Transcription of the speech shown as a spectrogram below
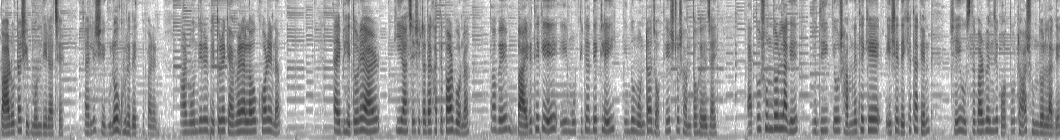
বারোটা শিব মন্দির আছে, চাইলে সেগুলোও ঘুরে দেখতে পারেন। আর মন্দিরের ভেতরে ক্যামেরা অ্যালাউ করে না, তাই ভেতরে আর কি আছে সেটা দেখাতে পারব না। তবে বাইরে থেকে এই মূর্তিটা দেখলেই কিন্তু মনটা যথেষ্ট শান্ত হয়ে যায়। এত সুন্দর লাগে যদি কেউ সামনে থেকে এসে দেখে থাকেন, সেই বুঝতে পারবেন যে কতটা সুন্দর লাগে।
